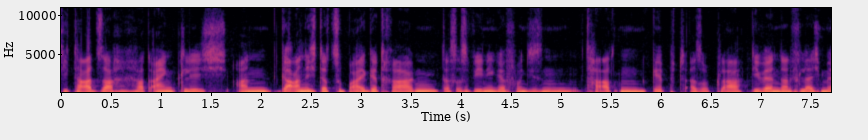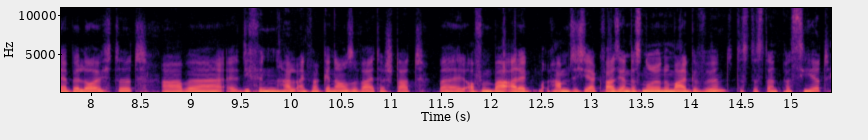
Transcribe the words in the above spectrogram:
die Tatsache hat eigentlich an gar nicht dazu beigetragen, dass es weniger von diesen Taten gibt. Also klar, die werden dann vielleicht mehr beleuchtet, aber äh, die finden halt einfach genauso weiter statt, weil offenbar alle haben sich ja quasi an das neue Normal gewöhnt, dass das dann passiert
